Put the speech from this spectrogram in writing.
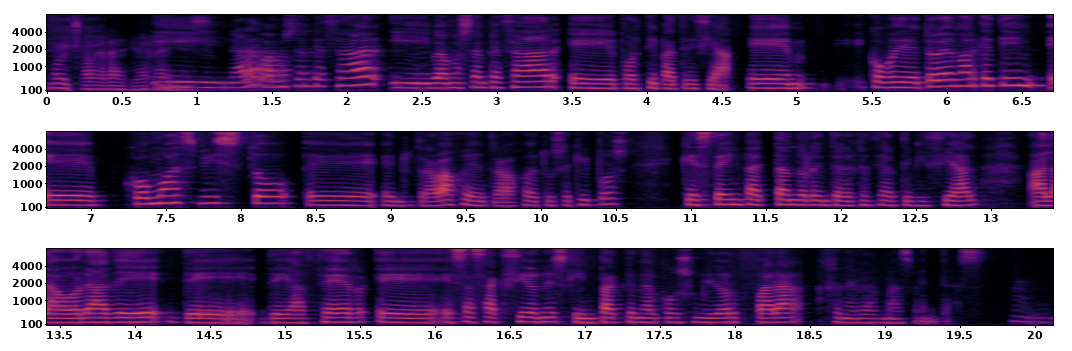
Muchas gracias, Reyes. Y nada, vamos a empezar y vamos a empezar eh, por ti, Patricia. Em, como directora de marketing, eh, ¿cómo has visto en tu trabajo y en el trabajo de tus equipos que está impactando la inteligencia artificial a la hora de, de hacer esas acciones que impacten al consumidor para generar más ventas? Mm.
